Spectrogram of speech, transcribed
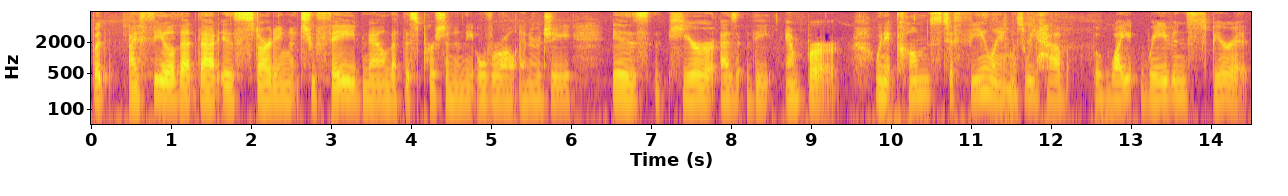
But I feel that that is starting to fade now that this person in the overall energy is here as the emperor. When it comes to feelings, we have the white raven spirit.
